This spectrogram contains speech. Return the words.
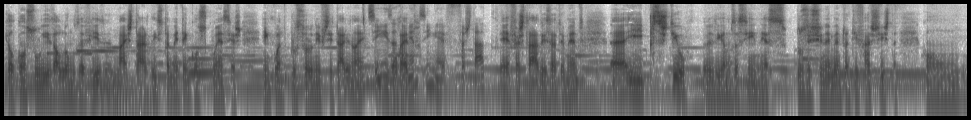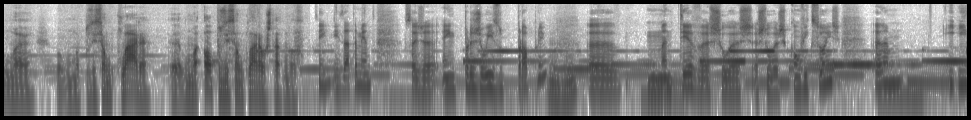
que ele consolida ao longo da vida. Mais tarde, isso também tem consequências enquanto professor universitário, não é? Sim, exatamente. Correto? Sim, é afastado. É afastado, exatamente. Uh, e persistiu, uh, digamos assim, nesse posicionamento antifascista com uma uma posição clara, eh, uma oposição clara ao Estado Novo. Sim, exatamente. Ou seja, em prejuízo próprio, uhum. uh, manteve as suas, as suas convicções um, e, e,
